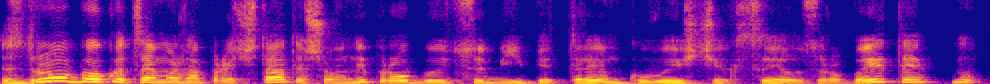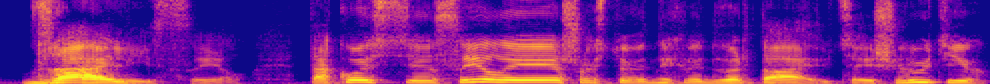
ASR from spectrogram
З другого боку, це можна прочитати, що вони пробують собі підтримку вищих сил зробити, ну, взагалі сил. Так ось е, сили щось то від них відвертаються і шлють їх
